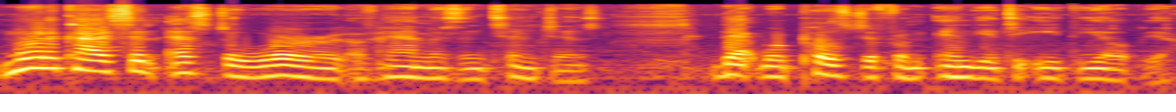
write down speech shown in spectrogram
Mordecai sent Esther word of Haman's intentions that were posted from India to Ethiopia.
